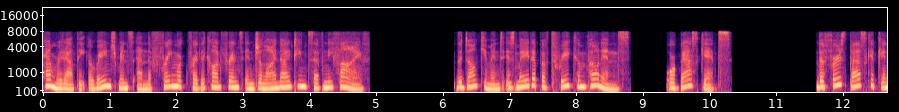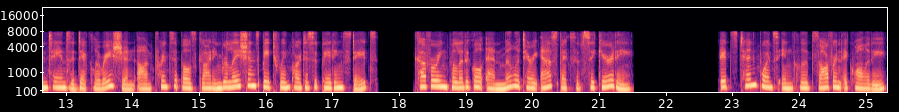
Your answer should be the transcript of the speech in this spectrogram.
hammered out the arrangements and the framework for the conference in July 1975. The document is made up of three components, or baskets. The first basket contains a declaration on principles guiding relations between participating states, covering political and military aspects of security. Its 10 points include sovereign equality,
